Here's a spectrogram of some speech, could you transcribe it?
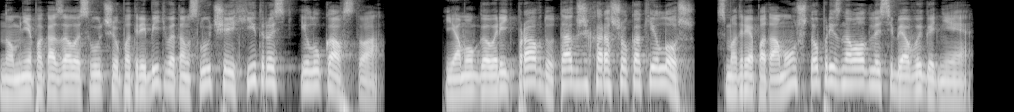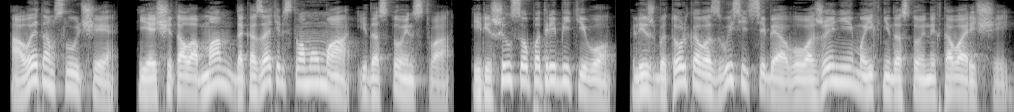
Но мне показалось лучше употребить в этом случае хитрость и лукавство. Я мог говорить правду так же хорошо, как и ложь, смотря по тому, что признавал для себя выгоднее. А в этом случае я считал обман доказательством ума и достоинства и решился употребить его, лишь бы только возвысить себя в уважении моих недостойных товарищей.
